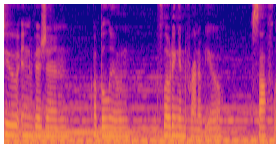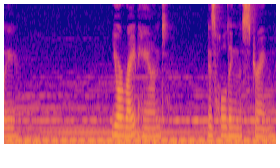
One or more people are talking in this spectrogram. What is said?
to envision a balloon floating in front of you softly. Your right hand is holding the string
